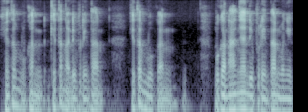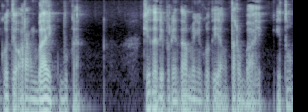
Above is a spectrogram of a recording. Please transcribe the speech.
Kita bukan kita nggak diperintahkan kita bukan bukan hanya diperintahkan mengikuti orang baik, bukan. Kita diperintahkan mengikuti yang terbaik. Itu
